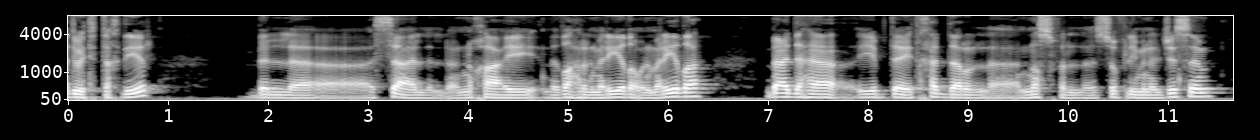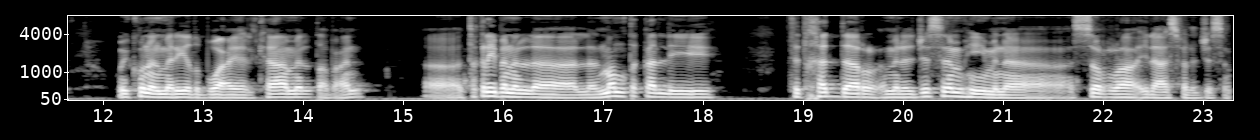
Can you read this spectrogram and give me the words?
أدوية التخدير بالسائل النخاعي لظهر المريض أو المريضة. بعدها يبدأ يتخدر ال- النصف السفلي من الجسم ويكون المريض بوعيه الكامل طبعا. آه، تقريبا ال- المنطقة اللي تتخدر من الجسم هي من آه، السرة إلى أسفل الجسم.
